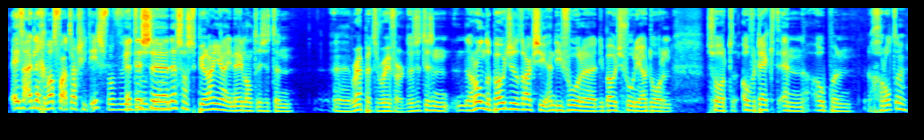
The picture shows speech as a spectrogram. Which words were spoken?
Even uitleggen wat voor attractie het is. Voor wie het is eh, eh, net zoals de Piranha in Nederland is het een eh, rapid river. Dus het is een, een ronde bootjesattractie en die, voeren, die bootjes voeren jou door een soort overdekt en open grotten.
